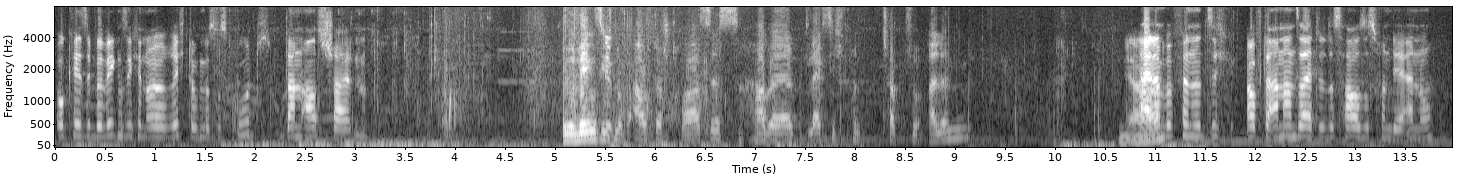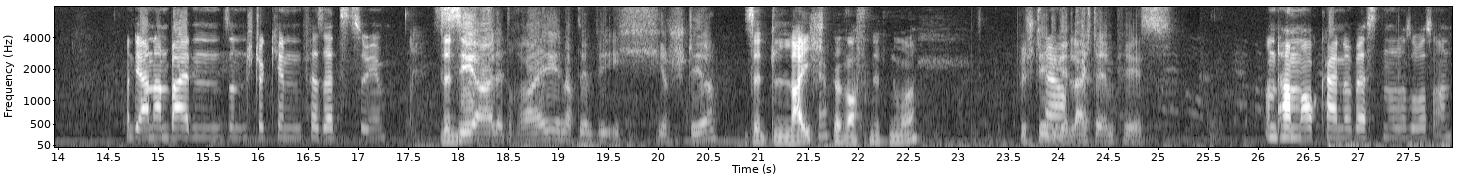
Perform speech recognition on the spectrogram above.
okay, sie bewegen sich in eure Richtung, das ist gut, dann ausschalten. Wir bewegen sich noch auf der Straße. Habe gleichzeitig Kontakt zu allen. Ja. Einer befindet sich auf der anderen Seite des Hauses von dir, Enno. Und die anderen beiden sind ein Stückchen versetzt zu ihm. Sind- Sehe alle drei, je nachdem wie ich hier stehe. Sind leicht bewaffnet nur. Bestätige Ja. leichte MPs. Und haben auch keine Westen oder sowas an.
